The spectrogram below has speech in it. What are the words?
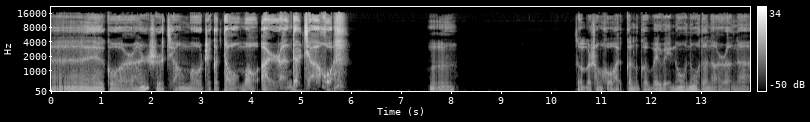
哎，果然是蒋某这个道貌岸然的家伙。嗯，怎么身后还跟了个唯唯诺诺的男人呢？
